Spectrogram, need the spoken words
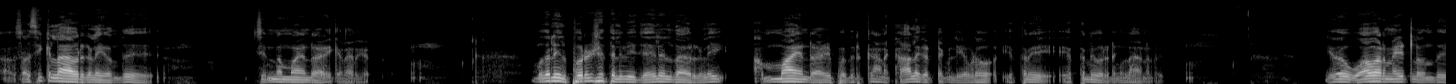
சசிகலா அவர்களை வந்து சின்னம்மா என்று அழைக்கிறார்கள். முதலில் புரட்சி தலைவி ஜெயலலிதா அவர்களை அம்மா என்று அழைப்பதற்கான காலகட்டங்கள் எவ்வளோ எத்தனை எத்தனை வருடங்கள் ஆனது? ஏதோ ஓவர் நைட்டில் வந்து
